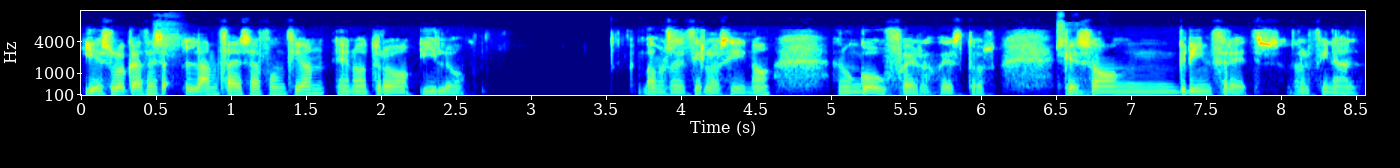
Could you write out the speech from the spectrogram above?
y eso lo que hace es lanza esa función en otro hilo. Vamos a decirlo así, ¿no? En un gopher de estos, que son green threads al final.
